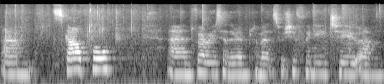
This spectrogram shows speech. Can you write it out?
um, scalpel and various other implements which if we need to um,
